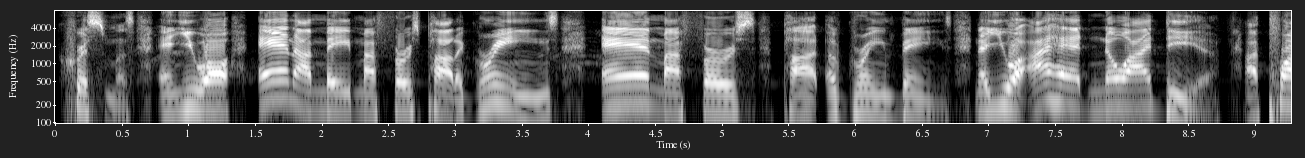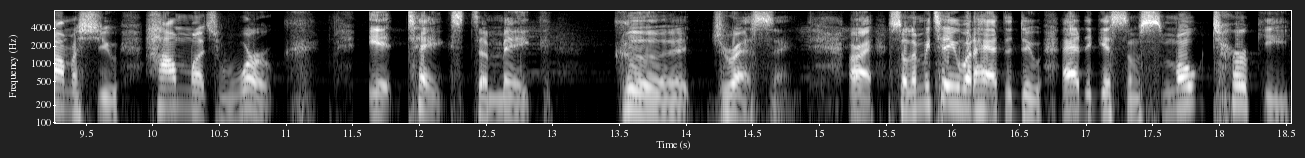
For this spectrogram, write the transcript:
Christmas. And you all, and I made my first pot of greens and my first pot of green beans. Now, you all, I had no idea. I promise you how much work it takes to make good dressing. All right, so let me tell you what I had to do. I had to get some smoked turkey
